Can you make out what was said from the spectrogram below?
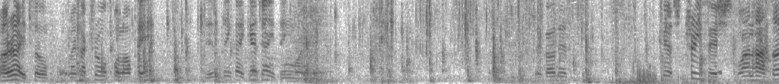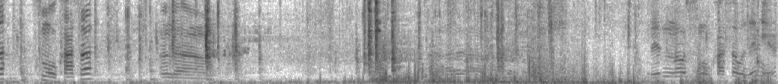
All right, so my like a true polope. Didn't think I catch anything, but check out this. Catch three fish: one hassa, smoke hassa, and um, uh, didn't know smoke hassa was in here.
